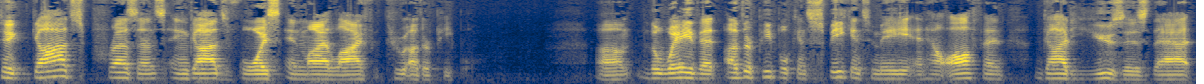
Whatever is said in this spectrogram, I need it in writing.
to God's presence and God's voice in my life through other people. Um, the way that other people can speak into me and how often God uses that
